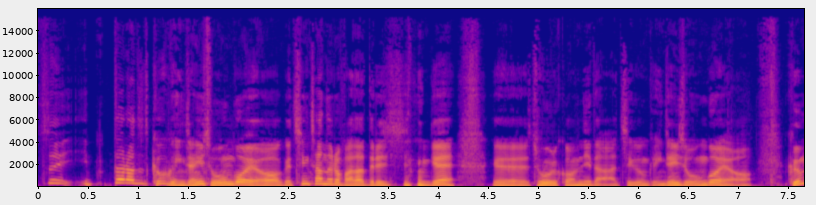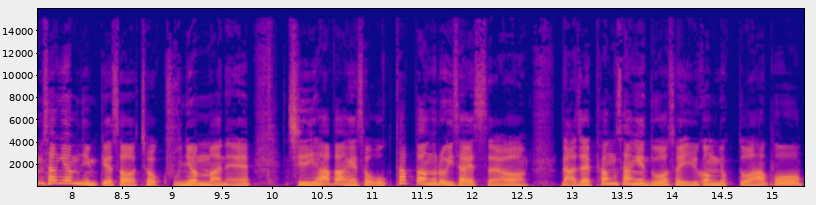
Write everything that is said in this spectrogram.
수 있더라도 그거 굉장히 좋은 거예요. 그 칭찬으로 받아들이시는 게 그, 좋을 겁니다. 지금 굉장히 좋은 거예요. 금상엽님께서 저 9년 만에 지하방에서 옥탑방으로 이사했어요. 낮에 평상에 누워서 일광욕도 하고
